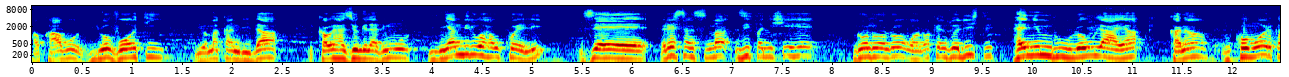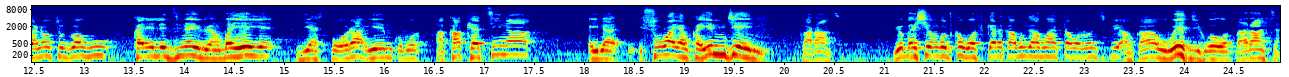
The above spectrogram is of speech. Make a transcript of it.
Hakabo yo voti yo makandida ikawe hazionge lazimu inyambiru haukweli ze recensement zifanyishihe. Ndondondo wandu wakenzo list heni mrulo ulaya kana mkomori kana utojwa hu kana ile dzina ilo yamba yeye diaspora yeye mkomori. Akakatina ina sura ya ukaye mjeni faransa. Yo bashi ngo tukawafikana kabunga hata waronti pia uka weji wa wa faransa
